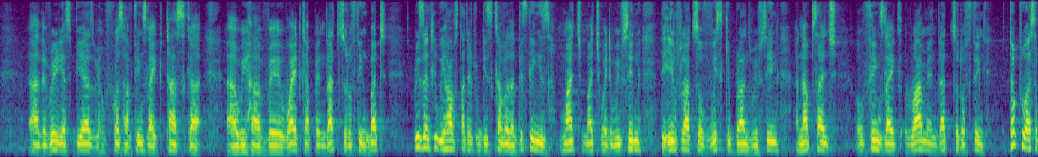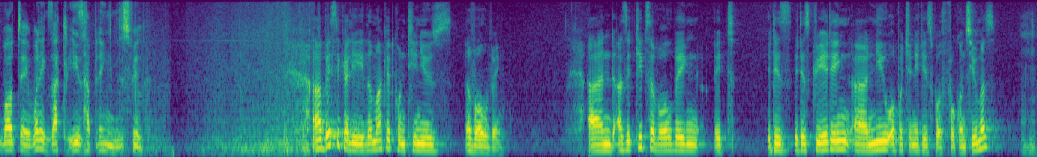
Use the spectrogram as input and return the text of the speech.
uh, the various beers. We, of course, have things like Tusker, uh, we have uh, White Cap and that sort of thing. But recently we have started to discover that this thing is much, much wider. We've seen the influx of whiskey brands. We've seen an upsurge of things like rum and that sort of thing. Talk to us about uh, what exactly is happening in this field. Uh, basically, the market continues evolving. And as it keeps evolving, it, it, is, it is creating uh, new opportunities for, for consumers. Mm-hmm.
